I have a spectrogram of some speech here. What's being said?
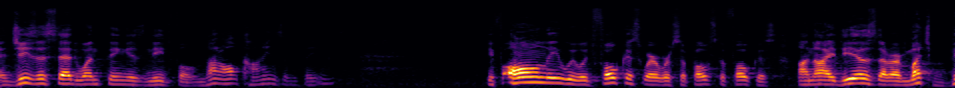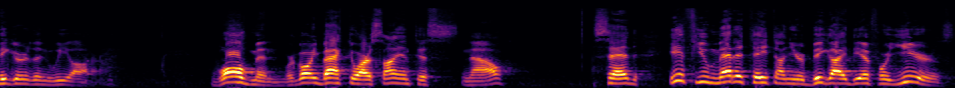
And Jesus said, one thing is needful, not all kinds of things. If only we would focus where we're supposed to focus on ideas that are much bigger than we are. Waldman, we're going back to our scientists now said, If you meditate on your big idea for years,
